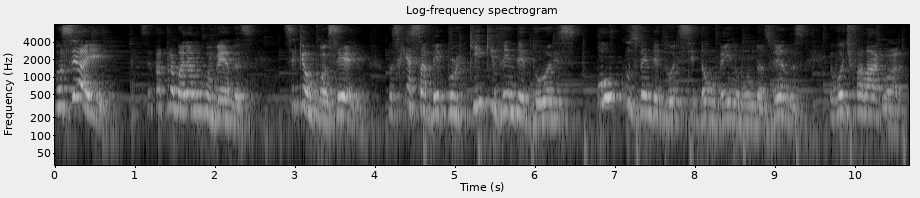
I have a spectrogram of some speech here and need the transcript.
Você aí, você está trabalhando com vendas, você quer um conselho? Você quer saber por que, que vendedores, poucos vendedores se dão bem no mundo das vendas? Eu vou te falar agora.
